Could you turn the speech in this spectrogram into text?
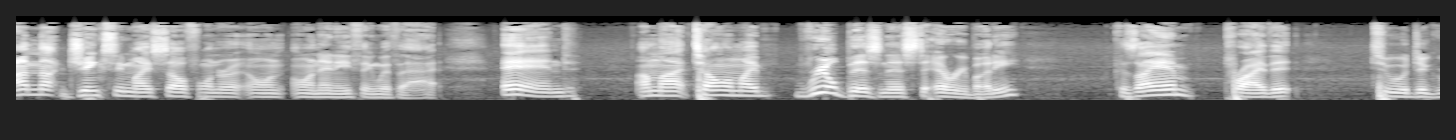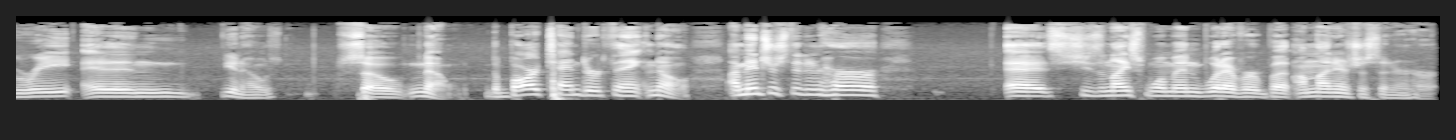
I'm not jinxing myself on on on anything with that. And I'm not telling my real business to everybody because I am private to a degree and you know so no. The bartender thing no. I'm interested in her as she's a nice woman whatever but i'm not interested in her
